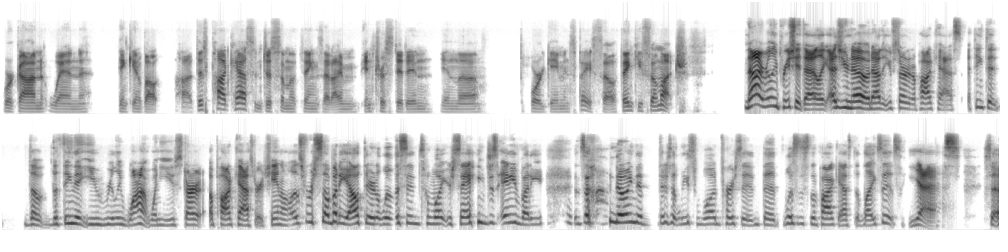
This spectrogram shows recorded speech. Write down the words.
work on when thinking about uh, this podcast and just some of the things that I'm interested in in the, the board gaming space. So thank you so much. No, I really appreciate that. Like as you know, now that you've started a podcast, I think that the the thing that you really want when you start a podcast or a channel is for somebody out there to listen to what you're saying, just anybody. And so knowing that there's at least one person that listens to the podcast and likes it, yes. So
